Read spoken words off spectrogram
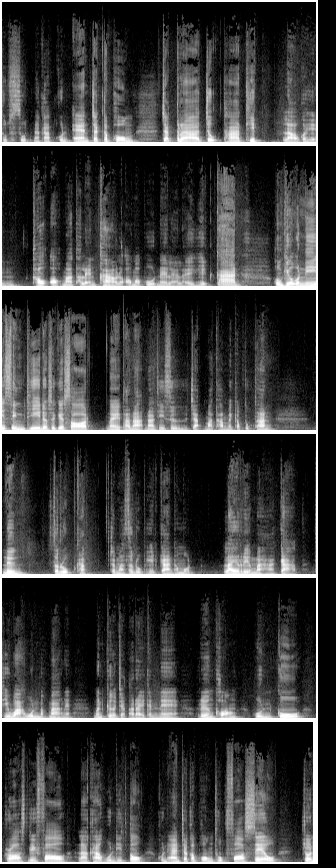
สุดๆนะครับ คุณแอนจักรพงศ์จักราจุธาทิพย์เราก็เห็นเขาออกมาถแถลงข่าวแล้วออกมาพูดในหลาย ๆ เหตุการณ์ ผมคิดว่าวันนี้สิ่งที่เด e สเก t ซอสในฐานะหน้าที่สื่อจะมาทำให้กับทุกท่าน 1. สรุปครับ จะมาสรุปเหตุการณ์ทั้งหมด ไล่เรียงมหากาพย์ที่ว้าวุ่นมากๆเนี่ยมันเกิดจากอะไรกันแน่ เรื่องของหุ้นกู้ cross default ราคาหุ้นที่ตก คุณแอนจักรพงษ์ถูก force sell จน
